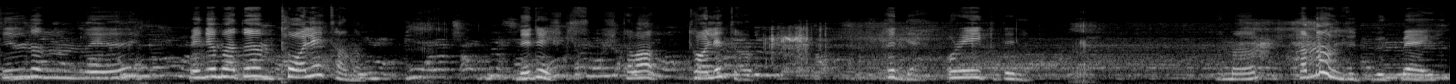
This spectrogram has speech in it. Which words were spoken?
Sizin adınız? Benim adım Tuvalet Hanım. Ne değişti? Tamam Tuvalet Hanım. Hadi oraya gidelim. Tamam. Tamam Lütfük Bey.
